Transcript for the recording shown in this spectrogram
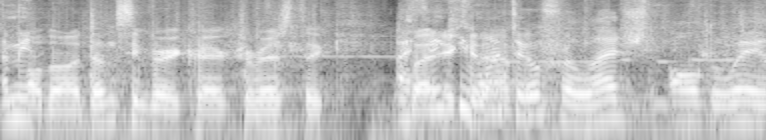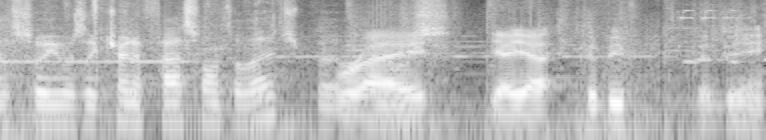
I mean, Although it doesn't seem very characteristic. I but think he wanted to go for ledge all the way, so he was like trying to fast fall onto ledge. But Right. Yeah, yeah. Could be. Could be.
